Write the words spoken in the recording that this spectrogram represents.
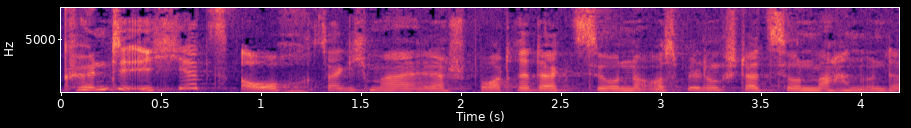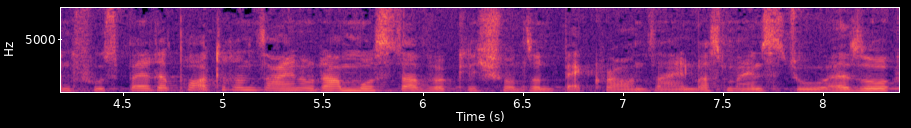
könnte ich jetzt auch, sage ich mal, in der Sportredaktion eine Ausbildungsstation machen und dann Fußballreporterin sein oder muss da wirklich schon so ein Background sein? Was meinst du? Also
